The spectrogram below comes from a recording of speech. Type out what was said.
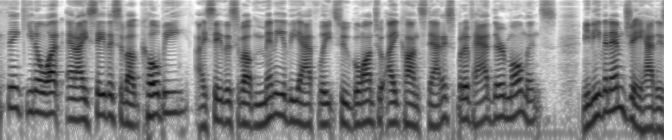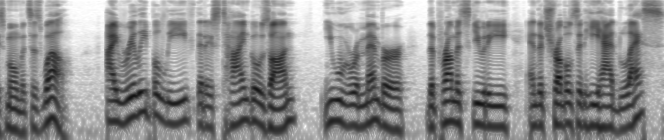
think, you know what, and I say this about Kobe, I say this about many of the athletes who go on to icon status but have had their moments. I mean, even MJ had his moments as well. I really believe that as time goes on, you will remember the promiscuity and the troubles that he had less.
